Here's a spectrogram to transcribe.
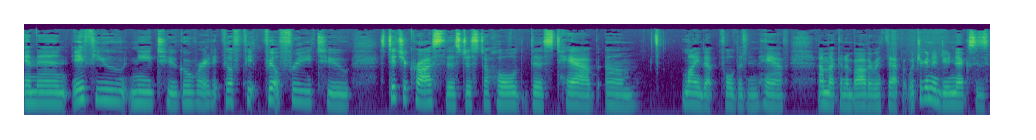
and then if you need to go right, feel, feel free to stitch across this just to hold this tab um, lined up, folded in half. I'm not going to bother with that. But what you're going to do next is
